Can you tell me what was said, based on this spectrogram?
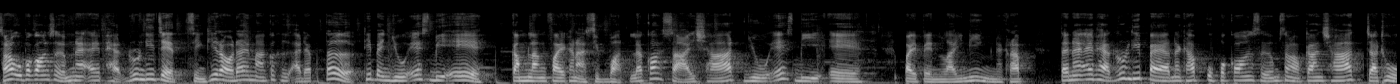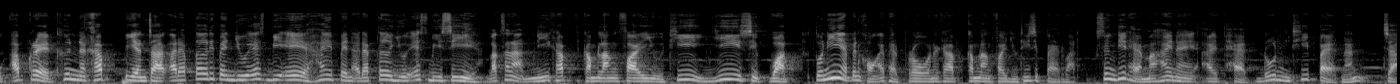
สำหรับอุปกรณ์เสริมใน iPad รุ่นที่ 7 สิ่งที่เราได้มาก็คืออะแดปเตอร์ที่เป็น USB-A กำลังไฟขนาด 10 วัตต์ แล้วก็สายชาร์จ USB-A ไปเป็น Lightning นะครับ แต่ใน iPad รุ่นที่ 8 นะครับ อุปกรณ์เสริมสำหรับการชาร์จ จะถูกอัปเกรดขึ้นนะครับ เปลี่ยนจากอะแดปเตอร์ที่เป็น USB-A ให้เป็นอะแดปเตอร์ USB-C ลักษณะนี้ครับกำลังไฟอยู่ที่ 20 วัตต์ ตัวนี้เนี่ยเป็นของ iPad Pro นะครับกำลังไฟอยู่ที่ 18 วัตต์ ซึ่งที่แถมมาให้ใน iPad รุ่นที่ 8 นั้นจะ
